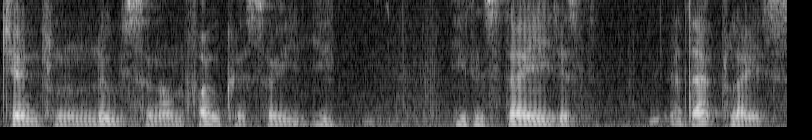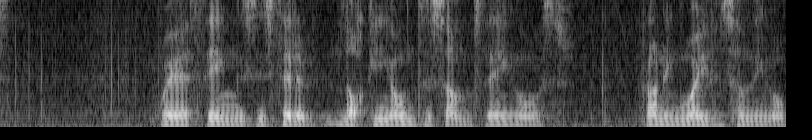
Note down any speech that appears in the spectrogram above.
gentle and loose and unfocused, so you, you, you can stay just at that place where things, instead of locking onto something or running away from something or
